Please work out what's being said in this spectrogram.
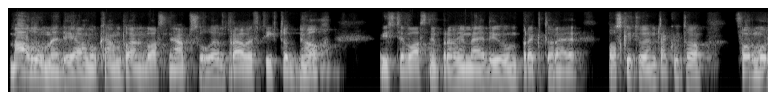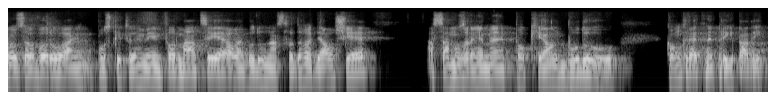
malú mediálnu kampaň vlastne absolvujem práve v týchto dňoch. Vy ste vlastne prvé médium, pre ktoré poskytujem takúto formu rozhovoru a poskytujem informácie, ale budú nasledovať ďalšie. A samozrejme, pokiaľ budú konkrétne prípady,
